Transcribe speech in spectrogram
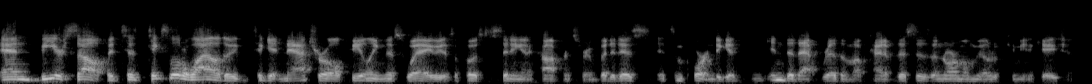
and be yourself. It t- takes a little while to, to get natural feeling this way as opposed to sitting in a conference room. But it is it's important to get into that rhythm of kind of this is a normal mode of communication.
